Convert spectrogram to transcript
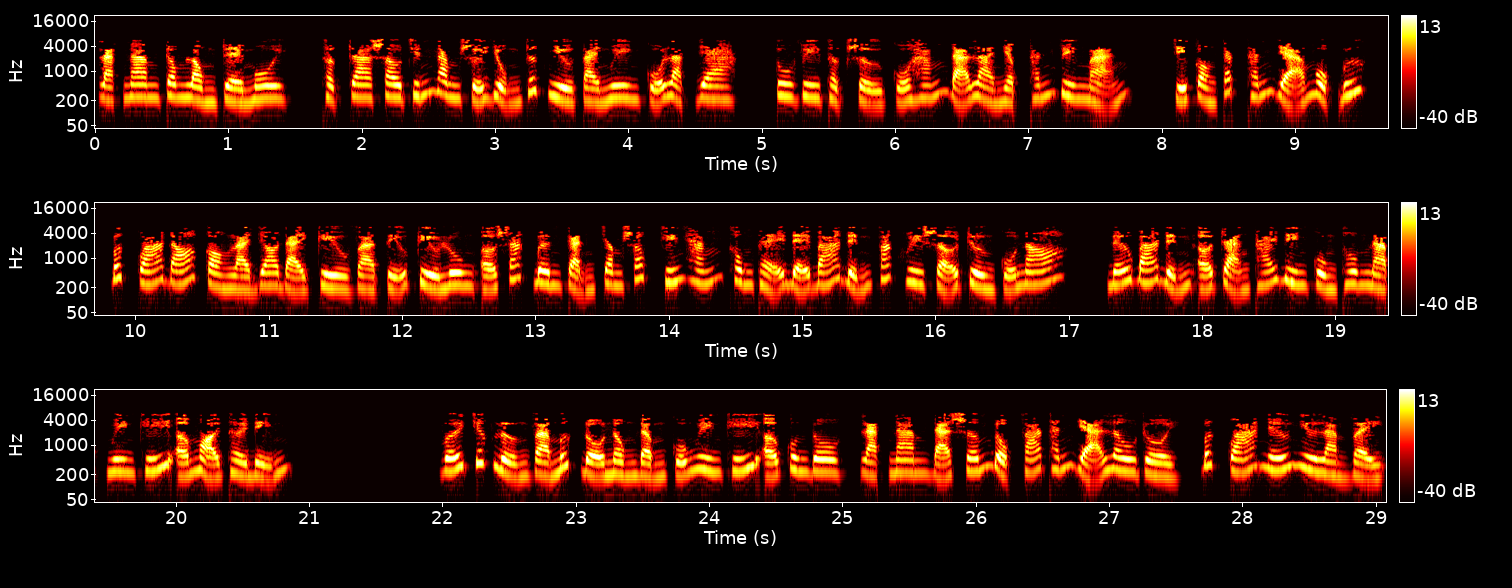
Lạc Nam trong lòng trề môi, thật ra sau 9 năm sử dụng rất nhiều tài nguyên của Lạc Gia, tu vi thật sự của hắn đã là nhập thánh viên mãn, chỉ còn cách thánh giả một bước, bất quá đó còn là do Đại Kiều và Tiểu Kiều luôn ở sát bên cạnh chăm sóc khiến hắn không thể để bá đỉnh phát huy sở trường của nó, nếu bá đỉnh ở trạng thái điên cùng thôn nạp nguyên khí ở mọi thời điểm. Với chất lượng và mức độ nồng đậm của nguyên khí ở quân đô, Lạc Nam đã sớm đột phá thánh giả lâu rồi, bất quá nếu như làm vậy,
